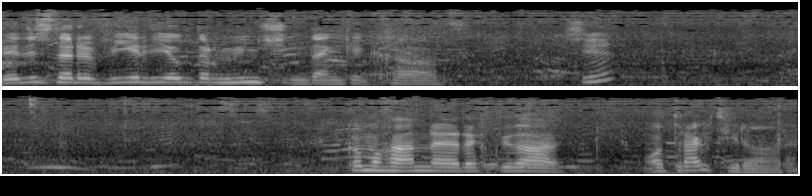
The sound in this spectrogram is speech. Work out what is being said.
Dit is de rivier die ook door München, denk ik, gaat. Zie je? Kom, we gaan eh, richting daar. Oh, het ruikt hier raar, hè?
